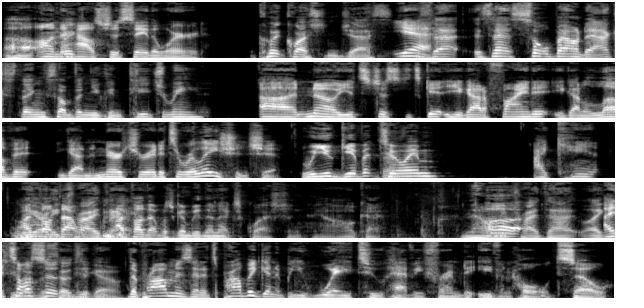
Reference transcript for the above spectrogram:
Uh, on the house, just say the word. Quick question, Jess. Yeah. Is that is that soulbound axe thing something you can teach me? Uh, no, it's just, it's get, you gotta find it, you gotta love it, you gotta nurture it. It's a relationship. Will you give it to him? I can't. We I thought that. tried I thought that was going to be the next question. Yeah. Okay. No, we uh, tried that like It's two also episodes the, ago. the problem is that it's probably going to be way too heavy for him to even hold. So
